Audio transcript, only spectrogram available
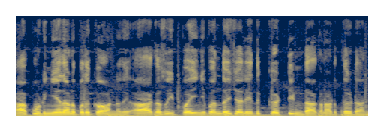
ആ കുടുങ്ങിയതാണ് ഇപ്പോൾ ഇത് കാണുന്നത്. ആകെ സ്വീപ്പായി. ഇനിയിപ്പോൾ എന്താ വെച്ചാൽ ഇത് കെട്ടി ഉണ്ടാക്കണം അടുത്ത് ഇടാൻ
